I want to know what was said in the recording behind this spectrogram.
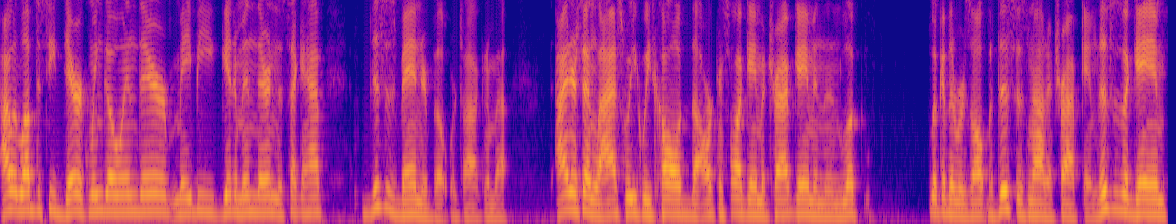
I would love to see Derek Wingo in there, maybe get him in there in the second half. This is Vanderbilt we're talking about. I understand last week we called the Arkansas game a trap game, and then look look at the result. But this is not a trap game. This is a game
